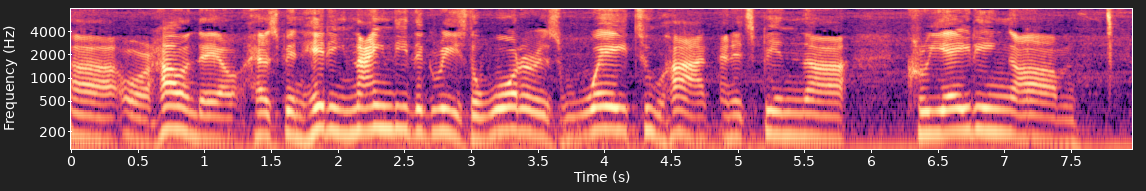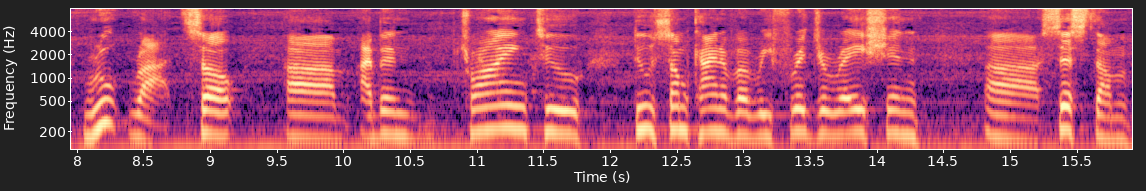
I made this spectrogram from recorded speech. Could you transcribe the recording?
uh, or Hollandale has been hitting 90 degrees. The water is way too hot and it's been uh, creating um, root rot. So um, I've been trying to do some kind of a refrigeration uh, system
